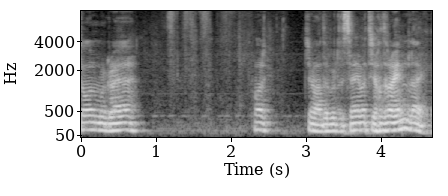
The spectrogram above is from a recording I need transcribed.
Don McGrath. What, you know, they were the same at the other end, like.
